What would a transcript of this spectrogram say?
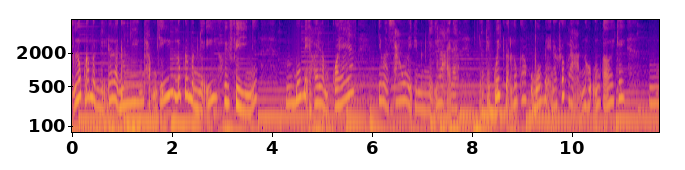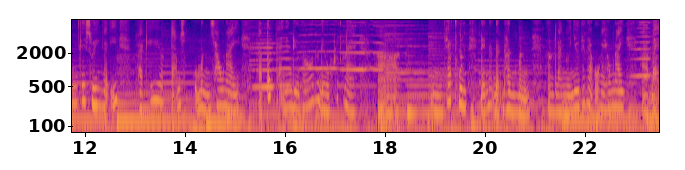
lúc đó mình nghĩ đó là đương nhiên thậm chí lúc đó mình nghĩ hơi phiền á. Bố mẹ hơi làm quá. Nhưng mà sau này thì mình nghĩ lại là những cái quyết định lúc đó của bố mẹ nó rất là ảnh hưởng tới cái cái suy nghĩ và cái cảm xúc của mình sau này. Và tất cả những điều đó nó đều rất là à, helpful để nó định hình mình à, là người như thế nào của ngày hôm nay. À, bạn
